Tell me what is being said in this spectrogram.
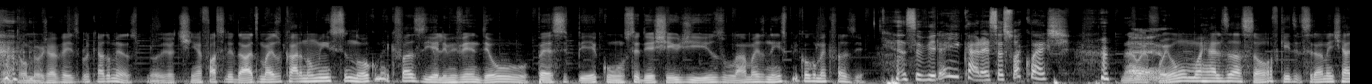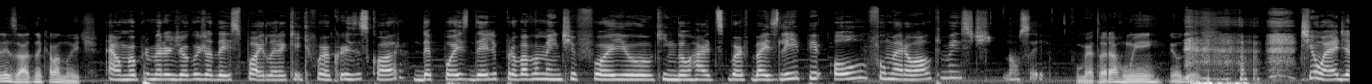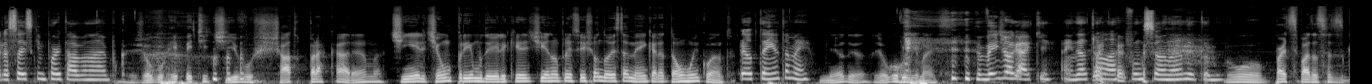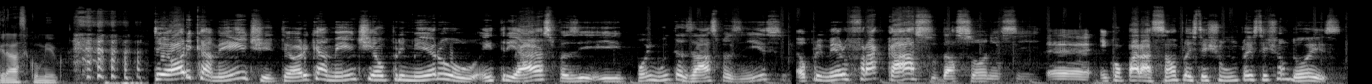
Então o meu já veio desbloqueado mesmo. Eu já tinha facilidades, mas o cara não me ensinou como é que fazia. Ele me vendeu o PSP com um CD cheio de ISO lá, mas nem explicou como é que fazia. Você vira aí, cara. Essa é a sua quest. Não, é. foi uma realização. Eu fiquei extremamente realizado naquela noite. É, o meu primeiro jogo, eu já dei spoiler aqui, que foi o Crisis Core. Depois dele, provavelmente foi o Kingdom Hearts Birth by Sleep ou Full Metal Alchemist. Não sei. O Metal era ruim, hein? Meu Deus. tinha o Ed, era só isso que importava na época. Jogo repetitivo, chato pra caramba. Tinha, ele tinha um primo dele que ele tinha no PlayStation 2 também, que era tão ruim quanto. Eu tenho também. Meu Deus, jogo ruim demais. Vem jogar aqui, ainda tá lá, funcionando e tudo. Vou participar dessa desgraça comigo. teoricamente, teoricamente é o primeiro, entre aspas, e, e, põe muitas aspas nisso, é o primeiro fracasso da Sony, assim, é, em comparação ao PlayStation 1 e PlayStation 2.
